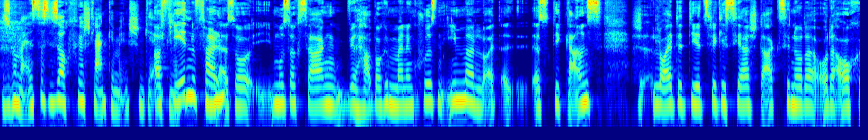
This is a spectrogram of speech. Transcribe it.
Also du meinst, das ist auch für schlanke Menschen geeignet? Auf jeden Fall. Mhm. Also ich muss auch sagen, wir haben auch in meinen Kursen immer Leute, also die ganz Leute, die jetzt wirklich sehr stark sind oder, oder auch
